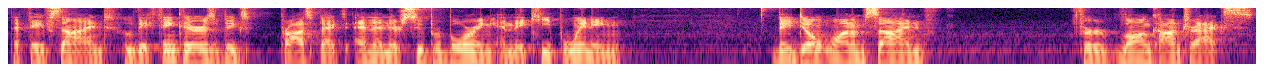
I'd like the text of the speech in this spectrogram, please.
that they've signed, who they think there is a big prospect, and then they're super boring and they keep winning. They don't want them signed for long contracts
